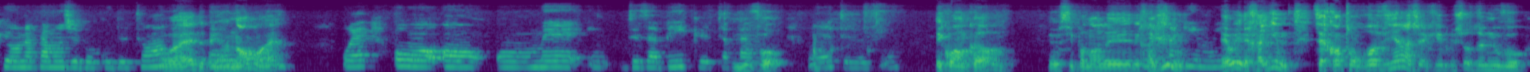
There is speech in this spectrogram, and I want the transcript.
qu'on n'a pas mangé beaucoup de temps. Ouais, depuis un an, ouais. Ouais, on, on, habits que tu as pas Et quoi encore? Et aussi pendant les, les, les chagim? chagim eh oui. Les chagim. C'est-à-dire quand on revient à quelque chose de nouveau.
